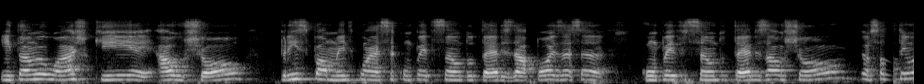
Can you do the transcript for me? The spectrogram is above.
Então eu acho que ao show, principalmente com essa competição do Teres, após essa competição do Teres ao show, eu só tenho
